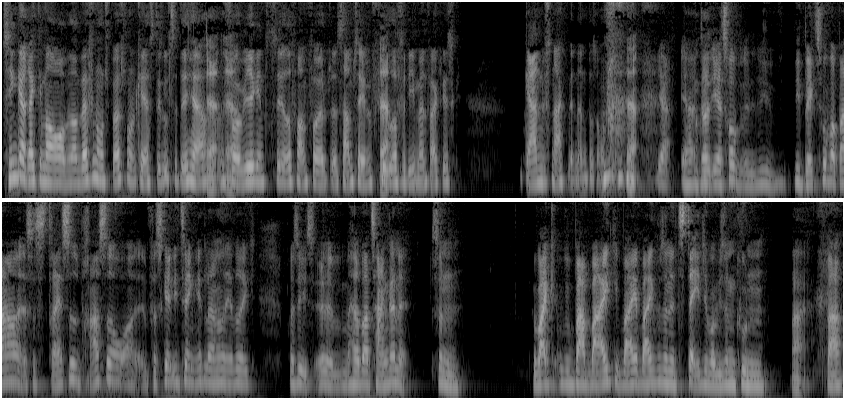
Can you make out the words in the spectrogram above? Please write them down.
tænker rigtig meget over, "Nå, hvad for nogle spørgsmål kan jeg stille til det her, Ja, ja, ja. ja. for at virke interesseret frem for, at samtalen flyder, Ja. ja. fordi man faktisk gerne vil snakke med den anden person. Ja, ja der, jeg tror, vi, vi begge to var bare altså, stresset, presset over forskellige ting, et eller andet, jeg ved ikke præcis. Øh, havde bare tankerne sådan... Vi var, ikke, vi var, var, ikke, var, var ikke på sådan et stadie, hvor vi sådan kunne Nej. bare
